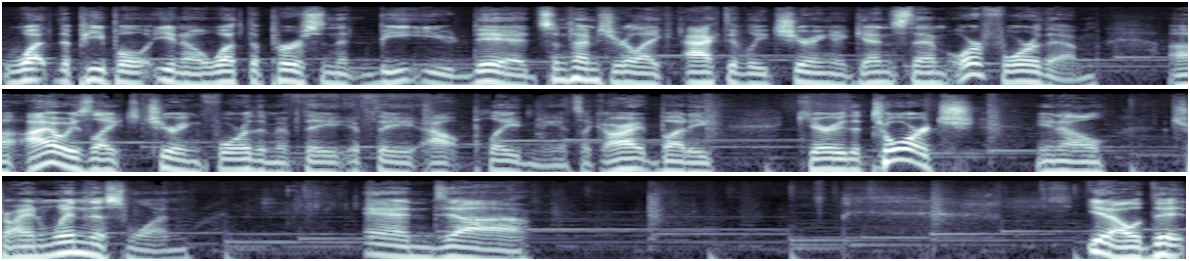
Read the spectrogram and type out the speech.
what the people, you know, what the person that beat you did. Sometimes you're like actively cheering against them or for them. Uh, I always liked cheering for them if they if they outplayed me. It's like, all right, buddy, carry the torch. You know, try and win this one. And uh, you know the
